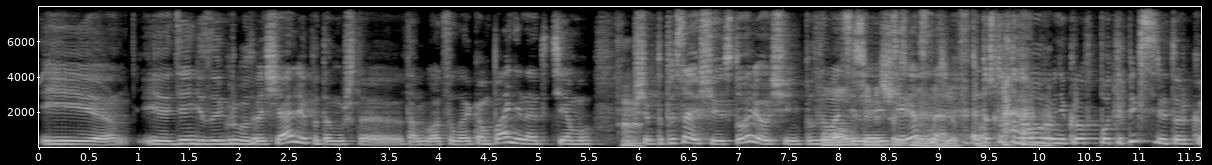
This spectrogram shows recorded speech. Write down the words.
и, и деньги за игру возвращали, потому что там была целая кампания на эту тему. Хм. В общем, потрясающая история, очень познавательная и интересная. Это что-то на уровне Крофт Пот и Пиксели, только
